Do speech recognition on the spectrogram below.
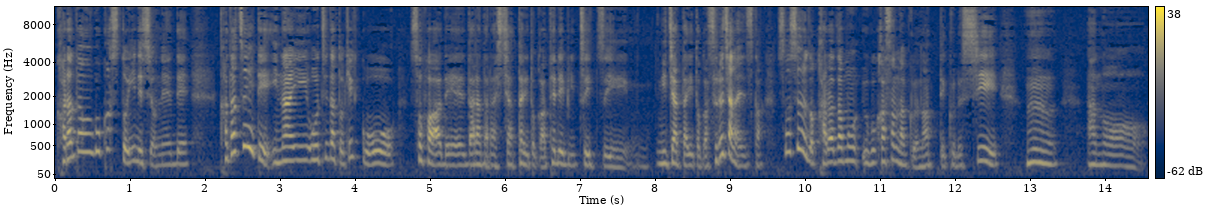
体を動かすといいですよね。で、片付いていないお家だと結構ソファーでダラダラしちゃったりとか、テレビついつい見ちゃったりとかするじゃないですか。そうすると体も動かさなくなってくるし、うん、あの、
